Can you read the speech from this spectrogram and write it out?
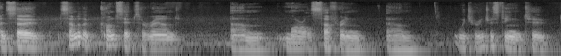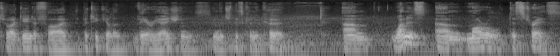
And so some of the concepts around um, moral suffering, um, which are interesting to, to identify the particular variations in which this can occur. Um, one is um, moral distress.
